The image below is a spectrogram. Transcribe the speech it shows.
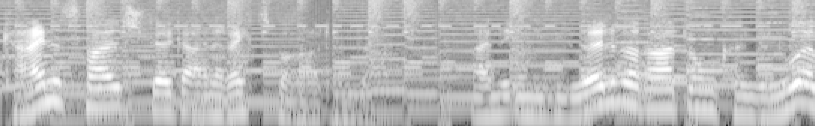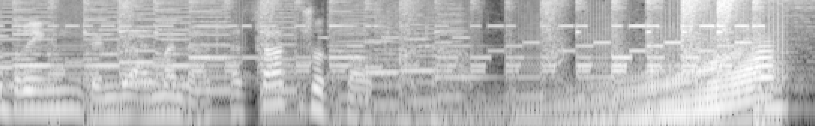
Keinesfalls stellt er eine Rechtsberatung dar. Eine individuelle Beratung können wir nur erbringen, wenn wir ein Mandat als Datenschutzbeauftragter haben.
